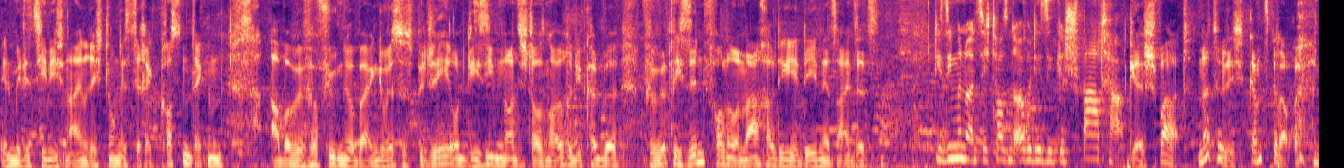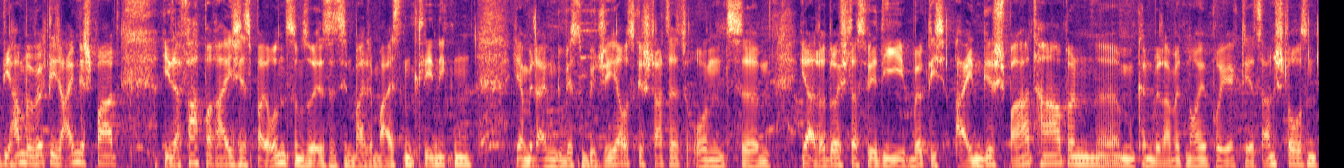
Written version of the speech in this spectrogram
in medizinischen Einrichtungen ist direkt kostendeckend, aber wir verfügen über ein gewisses Budget und die 97.000 Euro, die können wir für wirklich sinnvolle und nachhaltige Ideen jetzt einsetzen. Die 97.000 Euro, die Sie gespart haben? Gespart, natürlich, ganz genau. Die haben wir wirklich eingespart. Jeder Fachbereich ist bei uns und so ist es in bei den meisten Kliniken ja mit einem gewissen Budget ausgestattet und ähm, ja, dadurch, dass wir die wirklich nachhaltig eingespart haben, ähm, können wir damit neue Projekte jetzt anstoßen,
